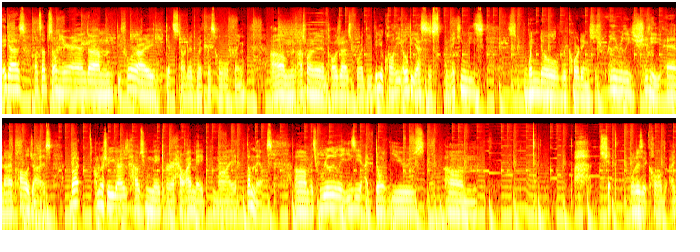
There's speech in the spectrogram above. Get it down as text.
Hey guys, what's up? Zone here, and um, before I get started with this whole thing, um, I just wanted to apologize for the video quality. OBS has been making these window recordings just really, really shitty, and I apologize. But I'm going to show you guys how to make, or how I make my thumbnails. Um, it's really, really easy. I don't use, um, shit what is it called? I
